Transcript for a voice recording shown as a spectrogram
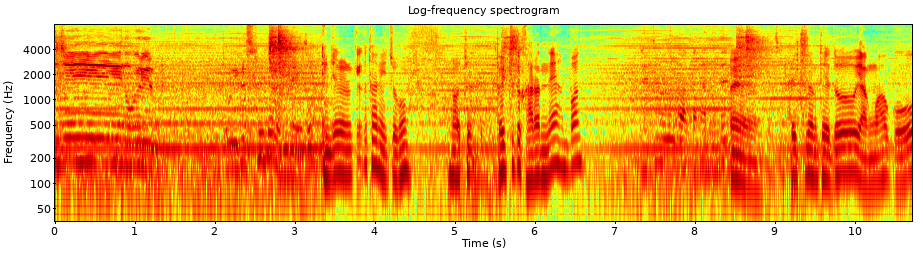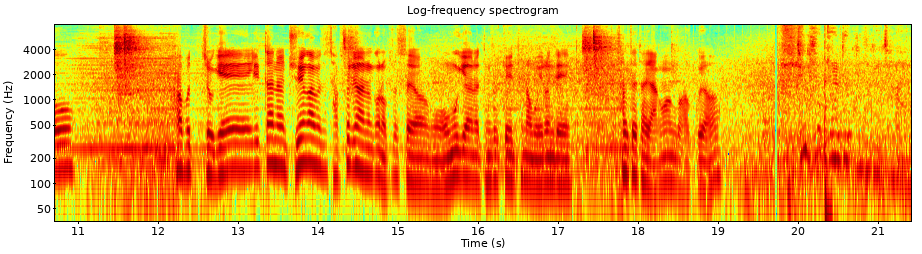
엔진 오일 오일은 건 없네, 그죠? 엔진은 깨끗하네 이쪽은. 어, 저 벨트도 갈았네 한번. 벨트가 아까 봤는데 네, 벨트 상태도 양호하고 하부 쪽에 일단은 주행하면서 잡소리 나는 건 없었어요. 뭐 오무기나 등속 조인트나 뭐 이런데 상태 다 양호한 것 같고요. 등속 조인트 구분 괜찮아요.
